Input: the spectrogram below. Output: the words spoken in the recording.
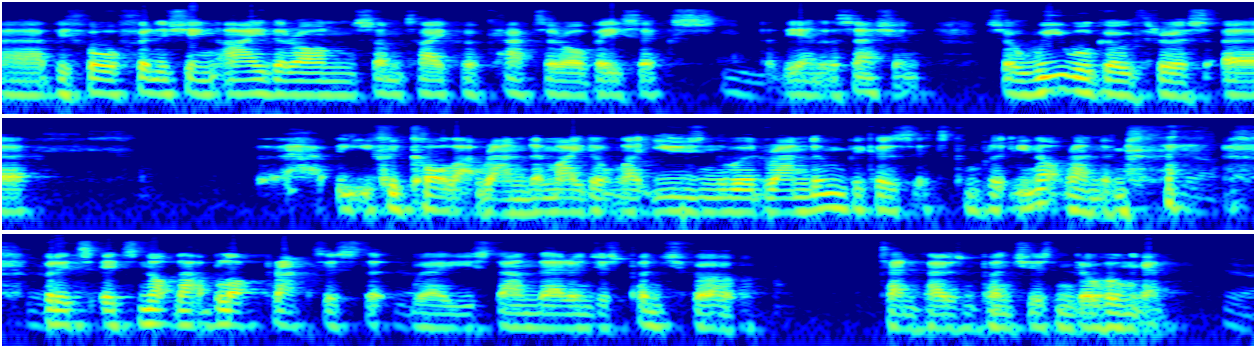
uh, before finishing either on some type of kata or basics at the end of the session. So we will go through a, uh, you could call that random. I don't like using the word random because it's completely not random. but it's it's not that block practice that where you stand there and just punch for ten thousand punches and go home again. Yeah.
